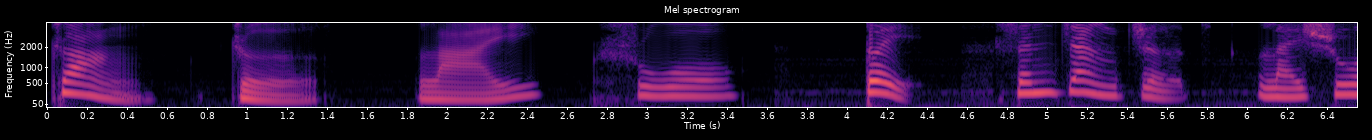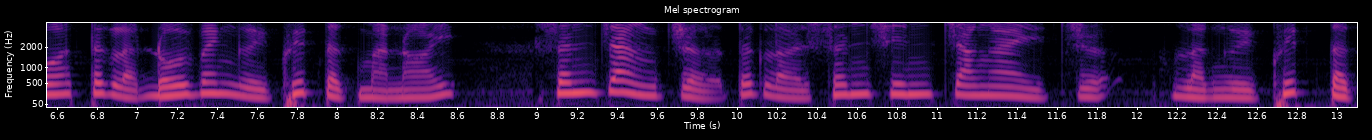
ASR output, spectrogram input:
障者来说， Tuệ, sinh trang trở lại số tức là đối với người khuyết tật mà nói. Sinh trang trở tức là身心障碍者 là người khuyết tật.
